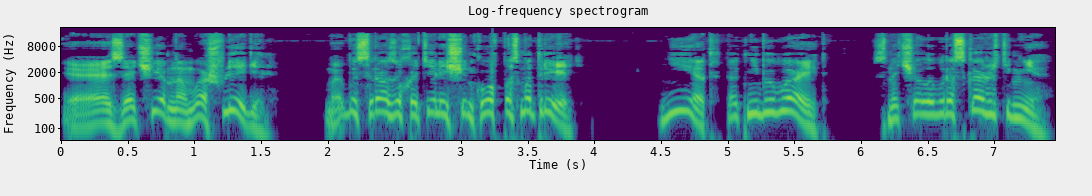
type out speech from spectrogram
Э, зачем нам ваш флигель? Мы бы сразу хотели щенков посмотреть. Нет, так не бывает. Сначала вы расскажете мне,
